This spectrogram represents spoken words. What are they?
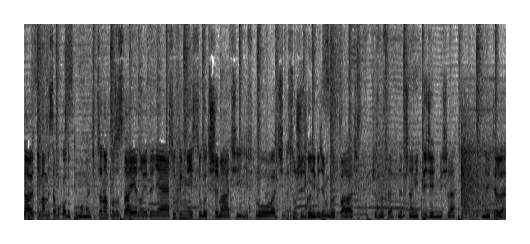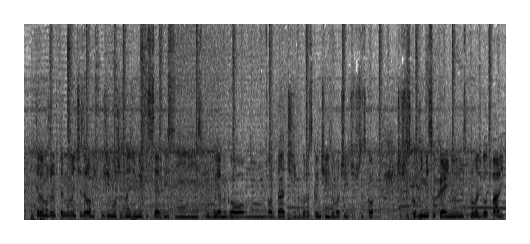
Nawet nie mamy samochodu w tym momencie. Co nam pozostaje? No jedynie w suchym miejscu go trzymać i, i spróbować wysuszyć go, nie będziemy go odpalać przez następny przynajmniej tydzień myślę. No i tyle. I tyle możemy w tym momencie zrobić. Później może znajdziemy jakiś serwis i spróbujemy go mm, oddać, żeby go rozkręcili, zobaczyli czy wszystko, czy wszystko w nim jest ok, no i spróbować go odpalić.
